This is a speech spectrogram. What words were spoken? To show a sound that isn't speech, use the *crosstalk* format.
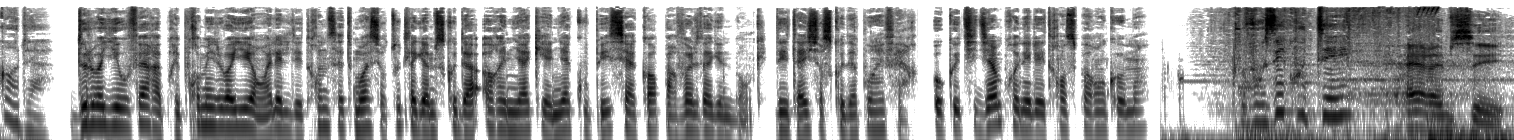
Skoda. Deux loyers offerts après premier loyer en LLD 37 mois sur toute la gamme Skoda, Orenia et Enya Coupé, c'est accord par Volkswagen Bank. Détails sur skoda.fr. Au quotidien, prenez les transports en commun. Vous écoutez RMC.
